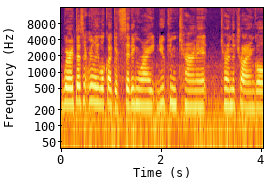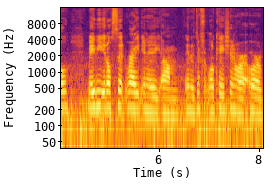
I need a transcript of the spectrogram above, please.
where it doesn't really look like it's sitting right, you can turn it, turn the triangle maybe it'll sit right in a um, in a different location or, or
